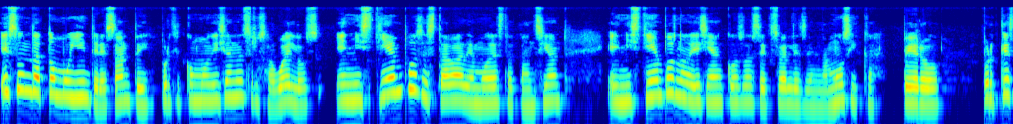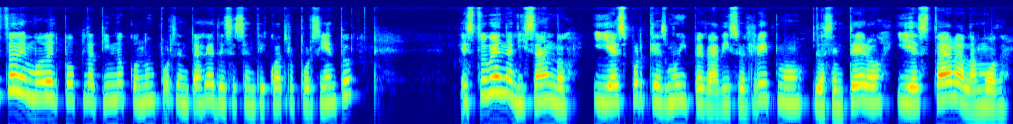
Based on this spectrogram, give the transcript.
Es un dato muy interesante, porque como dicen nuestros abuelos, en mis tiempos estaba de moda esta canción, en mis tiempos no decían cosas sexuales en la música, pero ¿por qué está de moda el pop latino con un porcentaje de 64%? Estuve analizando, y es porque es muy pegadizo el ritmo, placentero y estar a la moda.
